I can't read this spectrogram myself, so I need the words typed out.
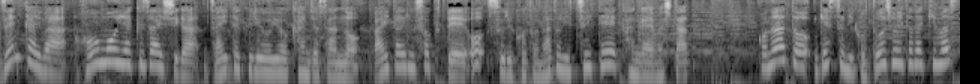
前回は訪問薬剤師が在宅療養患者さんのバイタル測定をすることなどについて考えました。この後ゲストにご登場いただきます。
